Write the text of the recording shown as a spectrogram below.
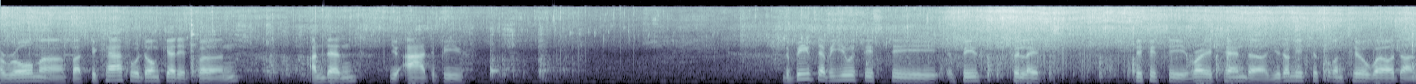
aroma, but be careful, don't get it burned. And then you add the beef. The beef that we use is the beef fillet. This is the very tender. You don't need to cook until well done.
